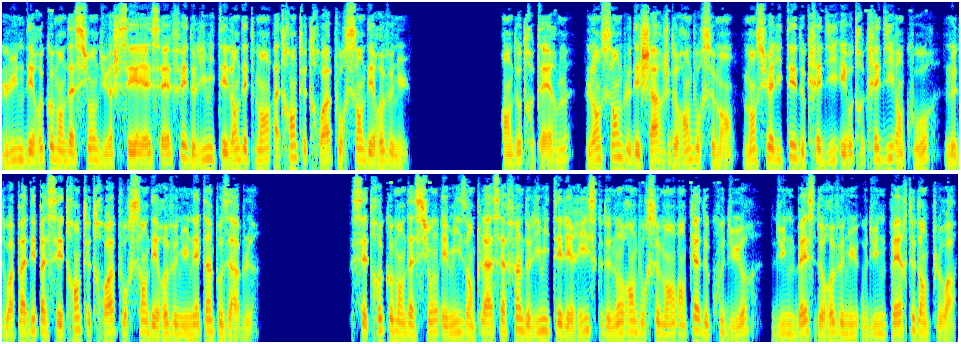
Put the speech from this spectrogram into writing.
L'une des recommandations du HCSF est de limiter l'endettement à 33% des revenus. En d'autres termes, l'ensemble des charges de remboursement, mensualités de crédit et autres crédits en cours, ne doit pas dépasser 33% des revenus nets imposables. Cette recommandation est mise en place afin de limiter les risques de non-remboursement en cas de coup dur, d'une baisse de revenus ou d'une perte d'emploi.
